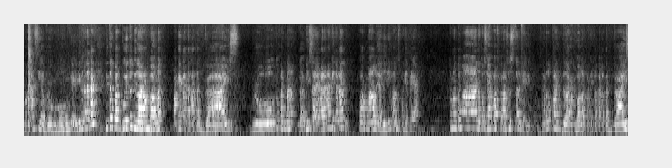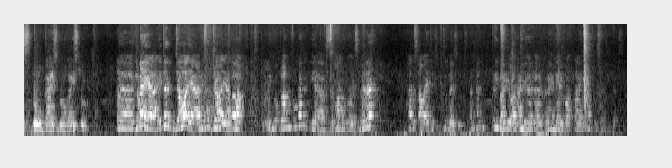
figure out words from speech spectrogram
makasih ya bro gue ngomong kayak gitu. Karena kan di tempat gue itu dilarang banget pakai kata-kata guys bro tuh karena nggak bisa ya. Karena kan kita kan formal ya jadi harus pakai kayak teman-teman atau siapa para suster kayak gitu. Karena tuh paling dilarang banget pakai kata-kata guys bro guys bro guys bro. Nah, ya gimana? ya? Itu Jawa ya lingkup Jawa ya. Kalau lingkup Lampung kan ya gue sebenarnya harus tahu etik juga sih. Cuman kan pribadi orang dengan karakternya dari kota itu kan susah juga sih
